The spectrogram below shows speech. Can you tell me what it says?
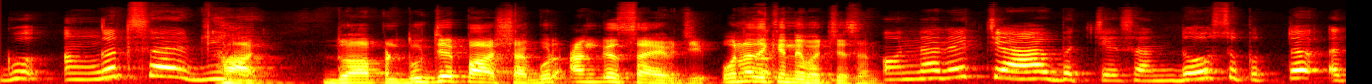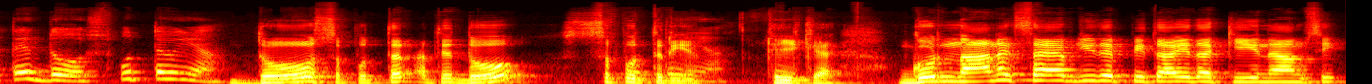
ਗੁਰੂ ਅੰਗਦ ਸਾਹਿਬ ਜੀ ਹਾਂ ਦੇ- ਆਪਣੇ ਦੂਜੇ ਪਾਤਸ਼ਾਹ ਗੁਰੂ ਅੰਗਦ ਸਾਹਿਬ ਜੀ ਉਹਨਾਂ ਦੇ ਕਿੰਨੇ ਬੱਚੇ ਸਨ? ਉਹਨਾਂ ਦੇ ਚਾਰ ਬੱਚੇ ਸਨ ਦੋ ਸੁਪੁੱਤਰ ਅਤੇ ਦੋ ਸੁਪੁੱਤਰੀਆਂ। ਦੋ ਸੁਪੁੱਤਰ ਅਤੇ ਦੋ ਸੁਪੁੱਤਰੀਆਂ। ਠੀਕ ਹੈ। ਗੁਰੂ ਨਾਨਕ ਸਾਹਿਬ ਜੀ ਦੇ ਪਿਤਾ ਜੀ ਦਾ ਕੀ ਨਾਮ ਸੀ?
